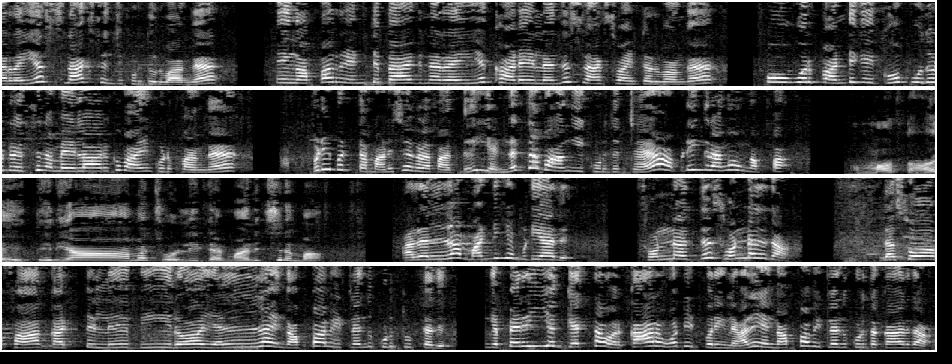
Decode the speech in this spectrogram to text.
நிறைய ஸ்நாக்ஸ் செஞ்சு கொடுத்துருவாங்க. எங்க அப்பா ரெண்டு பேக் நிறைய கடையில இருந்து ஸ்நாக்ஸ் வாங்கி தருவாங்க ஒவ்வொரு பண்டிகைக்கும் புது Dress நம்ம எல்லாருக்கும் வாங்கி கொடுப்பாங்க. அப்படிப்பட்ட மனுஷங்களை பார்த்து என்னத்த வாங்கி கொடுத்துட்ட? அப்படிங்கிறாங்க உங்க அப்பா. அம்மா தாயே தெரியாம சொல்லிட்டேன். மன்னிச்சிருமா அதெல்லாம் மன்னிக்க முடியாது. சொன்னது சொன்னதுதான். இந்த சோஃபா கட்டிலு பீரோ எல்லாம் எங்க அப்பா வீட்ல இருந்து கொடுத்து விட்டது. நீங்க பெரிய கெத்தா ஒரு காரை ஓட்டிட்டு போறீங்க அது எங்க அப்பா வீட்ல இருந்து கொடுத்த கார் தான்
